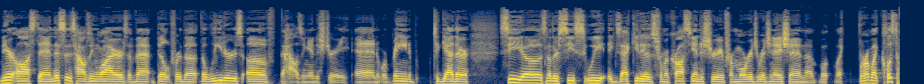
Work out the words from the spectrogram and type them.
near Austin. This is HousingWire's event built for the the leaders of the housing industry, and we're bringing together CEOs and other C-suite executives from across the industry, from mortgage origination, uh, like for like close to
